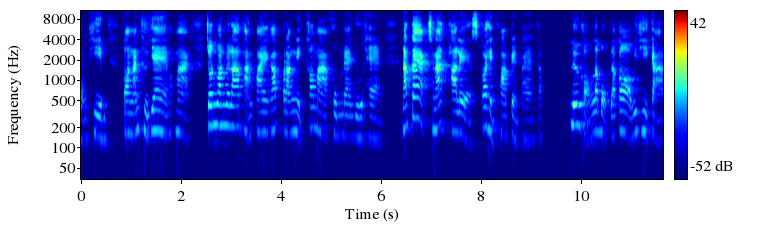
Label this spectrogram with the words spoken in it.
ของทีม ตอนนั้นคือแย่มากๆ จนวันเวลาผ่านไปครับรังนิกเข้ามาคุมแมนยูแทน นัดแรกชนะพาเลสก็เห็นความเปลี่ยนแปลงครับ เรื่องของระบบแล้วก็วิธีการ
